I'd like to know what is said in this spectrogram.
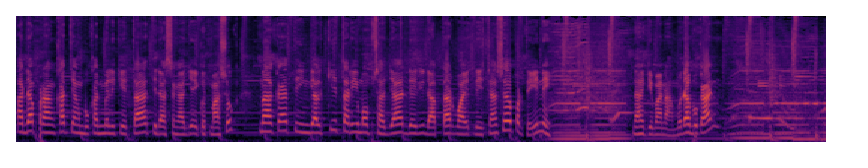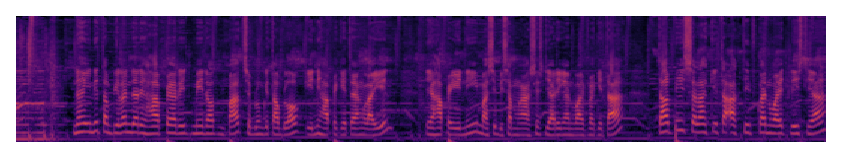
ada perangkat yang bukan milik kita tidak sengaja ikut masuk, maka tinggal kita remove saja dari daftar whitelistnya seperti ini. Nah gimana, mudah bukan? Nah ini tampilan dari HP Redmi Note 4 sebelum kita blok, ini HP kita yang lain. Ya HP ini masih bisa mengakses jaringan WiFi kita. Tapi setelah kita aktifkan whitelistnya,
